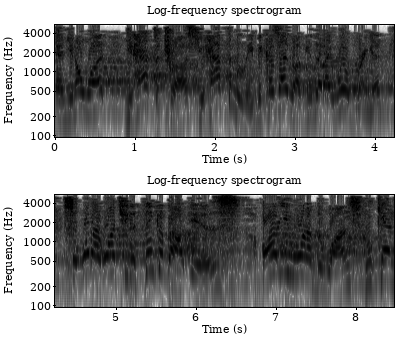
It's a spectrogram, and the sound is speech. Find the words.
And you know what? You have to trust, you have to believe because I love you that I will bring it. So what I want you to think about is, are you one of the ones who can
